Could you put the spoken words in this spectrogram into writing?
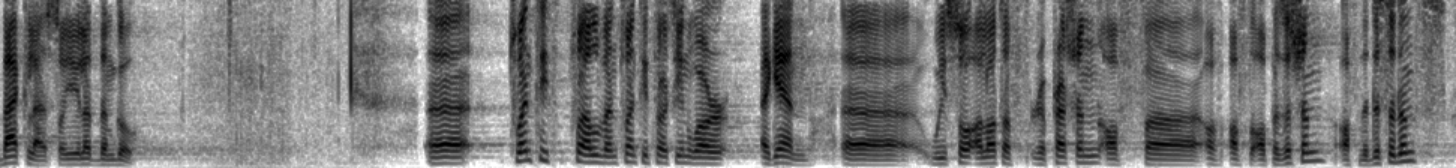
backlash, so you let them go. Uh, 2012 and 2013 were, again, uh, we saw a lot of repression of, uh, of, of, the opposition, of the dissidents.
